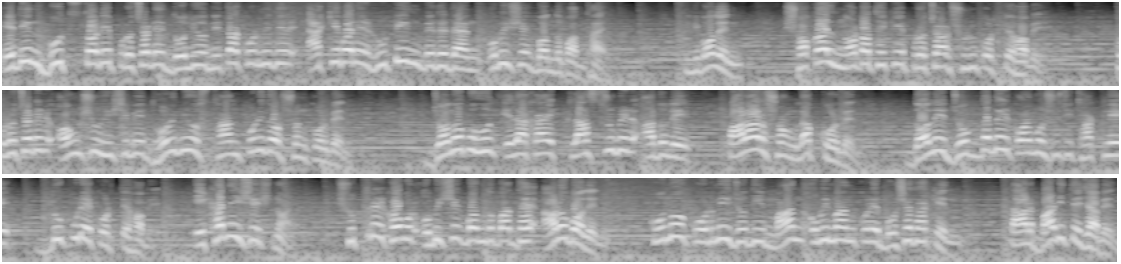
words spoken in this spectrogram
এদিন বুথ স্তরে প্রচারে দলীয় নেতাকর্মীদের একেবারে রুটিন বেঁধে দেন অভিষেক বন্দ্যোপাধ্যায়। তিনি বলেন, সকাল নটা থেকে প্রচার শুরু করতে হবে। প্রচারের অংশ হিসেবে ধর্মীয় স্থান পরিদর্শন করবেন। জনবহুল এলাকায় ক্লাসরুমের আদলে পাড়ার সংলাপ করবেন। দলে যোগদানের কর্মসূচি থাকলে দুপুরে করতে হবে। এখানেই শেষ নয়। সূত্রের খবর, অভিষেক বন্দ্যোপাধ্যায় আরও বলেন, কোনো কর্মী যদি মান অভিমান করে বসে থাকেন, তার বাড়িতে যাবেন,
